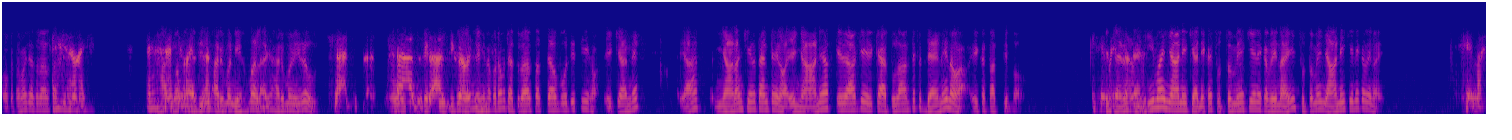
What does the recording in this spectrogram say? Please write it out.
ඕක තමයි චතුරාර්ය සත්‍ය හරිම නිර්මලයි හරිම නිර්වුල්. එහෙනකොටම චතුරාර්ය සත්‍ය අවබෝධය තියෙනවා. ඒ කියන්නේ එයා ඥානං කියන තැනට එනවා. ඒ ඥානයක් එයාගේ ඒක අතුලාන්තයට දැනෙනවා. ඒක සත්‍ය බව. ඒ දැන දැනීමයි ඥානය කියන්නේ. ඒකයි සුතමේ කියන එක වෙනයි. සුතමේ ඥානය කියන එක වෙනයි. එහෙමයි.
